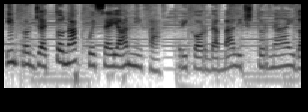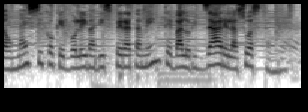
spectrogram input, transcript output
Il progetto nacque sei anni fa, ricorda Balic tornai da un Messico che voleva disperatamente valorizzare la sua storia.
